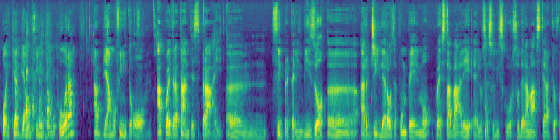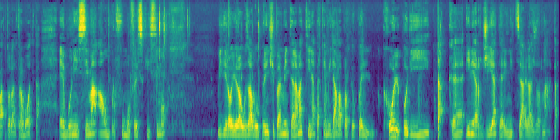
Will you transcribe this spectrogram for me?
Poi che abbiamo finito ancora? Abbiamo finito, oh, acqua idratante spray, ehm, sempre per il viso, eh, argilla rosa pompelmo, questa vale, lo stesso discorso della maschera che ho fatto l'altra volta, è buonissima, ha un profumo freschissimo, vi dirò io la usavo principalmente la mattina perché mi dava proprio quel colpo di tac, energia per iniziare la giornata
